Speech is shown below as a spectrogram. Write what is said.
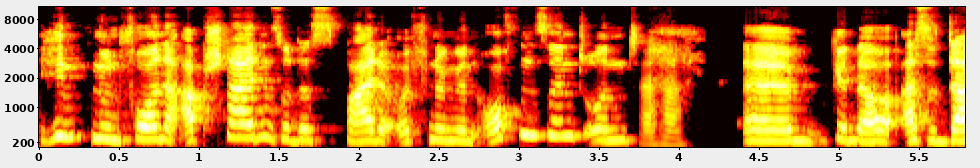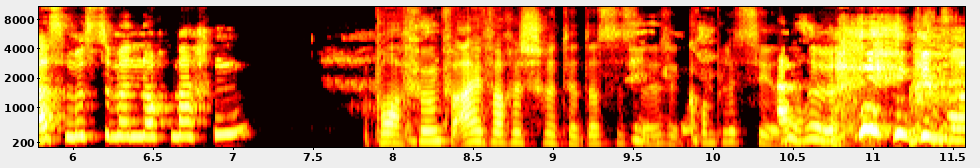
hinten und vorne abschneiden, sodass beide Öffnungen offen sind und ähm, genau, also das müsste man noch machen. Boah, fünf einfache Schritte, das ist äh, kompliziert. Also, genau.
